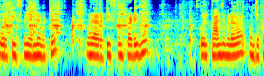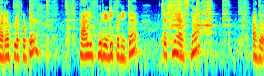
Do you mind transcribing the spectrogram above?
ஒரு டீஸ்பூன் எண்ணெய் விட்டு ஒரு அரை டீஸ்பூன் கடுகு ஒரு காஞ்ச மிளகாய் கொஞ்சம் கருவேப்பிலை போட்டு தாளிப்பு ரெடி பண்ணிவிட்டேன் சட்னி அரைச்சதும் அதை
